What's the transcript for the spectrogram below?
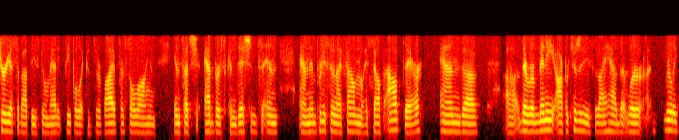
curious about these nomadic people that could survive for so long and in such adverse conditions. And and then pretty soon I found myself out there and uh uh there were many opportunities that I had that were really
